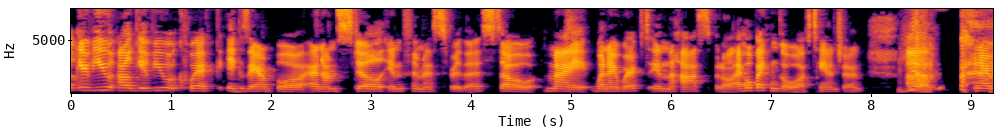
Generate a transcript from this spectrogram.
will give you I'll give you a quick example and I'm still infamous for this. So my when I worked in the hospital, I hope I can go off tangent. Yeah. Um, when I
